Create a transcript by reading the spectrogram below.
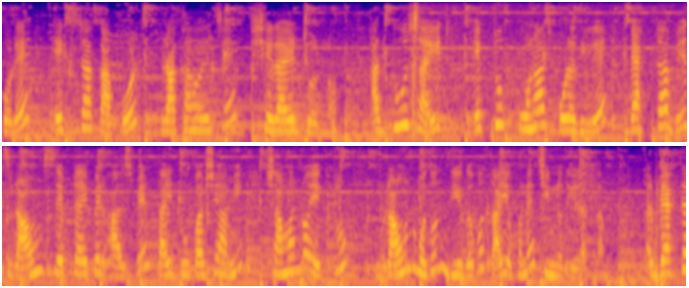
করে এক্সট্রা কাপড় রাখা হয়েছে সেলাইয়ের জন্য। আর দু সাইড একটু কোনা করে দিলে ব্যাগটা বেশ রাউন্ড শেপ টাইপের আসবে, তাই দুপাশে আমি সামান্য একটু রাউন্ড মতন দিয়ে দেবো, তাই ওখানে চিহ্ন দিয়ে রাখলাম। আর ব্যাগটা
